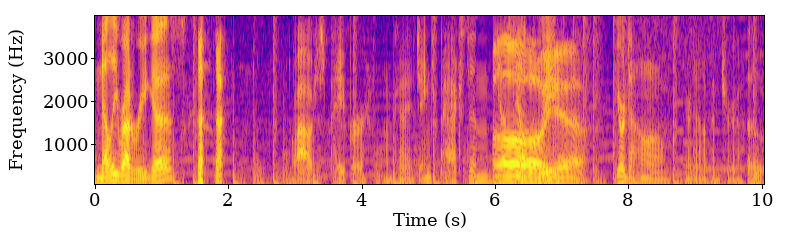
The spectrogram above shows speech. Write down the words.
Nellie Rodriguez. wow, just paper. Okay, James Paxton. Oh Puig. yeah. You're down. Oh, you're down Ventura. Oh.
